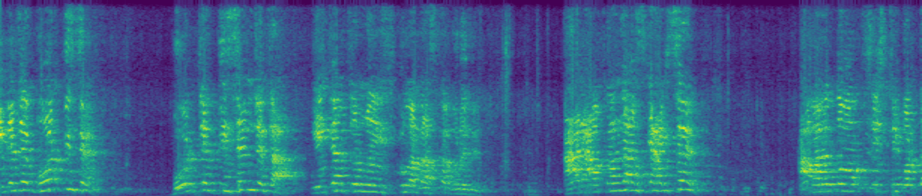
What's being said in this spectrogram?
এটা যে ভোট দিচ্ছেন ভোট যে দিচ্ছেন যেটা এটার জন্য স্কুল আর রাস্তা করে দেবেন আর আপনারা আজকে আসছেন আমারও তো সৃষ্টি করতে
